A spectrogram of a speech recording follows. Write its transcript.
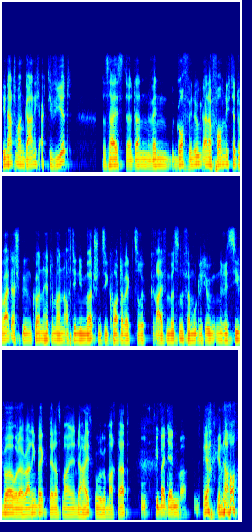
Den hatte man gar nicht aktiviert. Das heißt, äh, dann, wenn Goff in irgendeiner Form nicht hätte weiterspielen können, hätte man auf den Emergency Quarterback zurückgreifen müssen. Vermutlich irgendein Receiver oder Running Back, der das mal in der Highschool gemacht hat. Wie bei Denver. Ja, genau.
